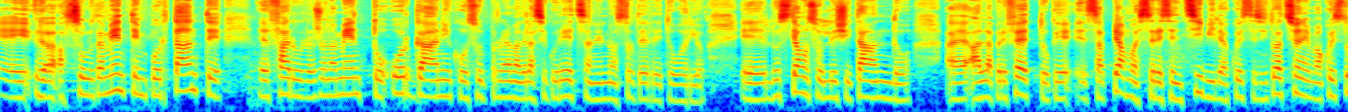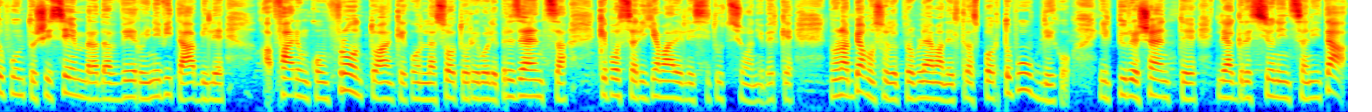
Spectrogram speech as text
È eh, assolutamente importante eh, fare un ragionamento organico sul problema della sicurezza nel nostro territorio. Lo stiamo sollecitando eh, alla prefetto che sappiamo essere sensibile a queste situazioni ma a questo punto ci sembra davvero inevitabile fare un confronto anche con la sua autorevole presenza che possa richiamare le istituzioni perché non abbiamo solo il problema del trasporto pubblico, il più recente le aggressioni in sanità,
